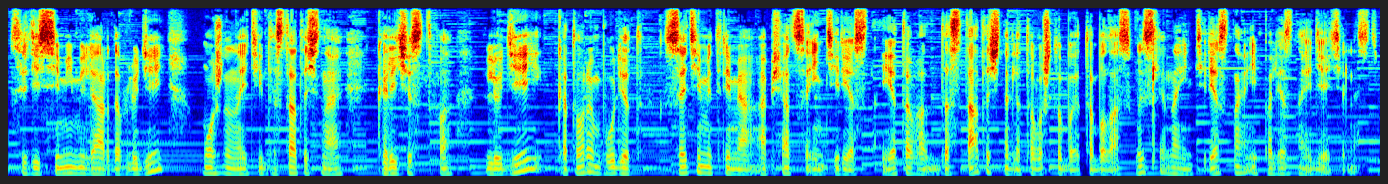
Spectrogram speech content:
Среди 7 миллиардов людей можно найти достаточное количество людей, которым будет с этими тремя общаться интересно. И этого достаточно для того, чтобы это была осмысленная, интересная и полезная деятельность.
